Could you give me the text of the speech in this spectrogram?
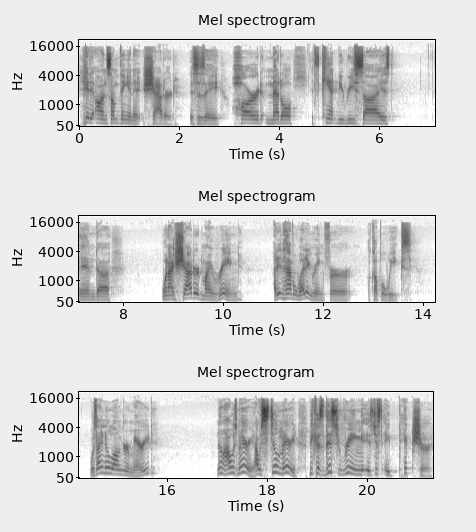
hit it on something and it shattered. This is a hard metal, it can't be resized. And uh, when I shattered my ring, I didn't have a wedding ring for a couple weeks. Was I no longer married? No, I was married. I was still married because this ring is just a picture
